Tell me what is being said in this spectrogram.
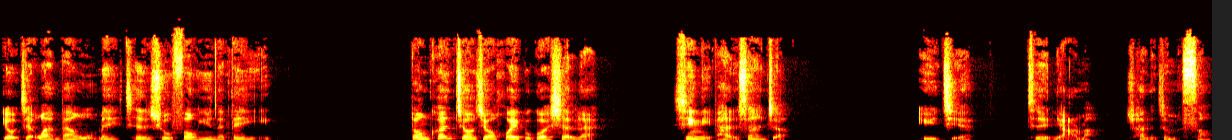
有着万般妩媚、成熟风韵的背影，董坤久久回不过神来，心里盘算着：于姐，这娘们穿的这么骚，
